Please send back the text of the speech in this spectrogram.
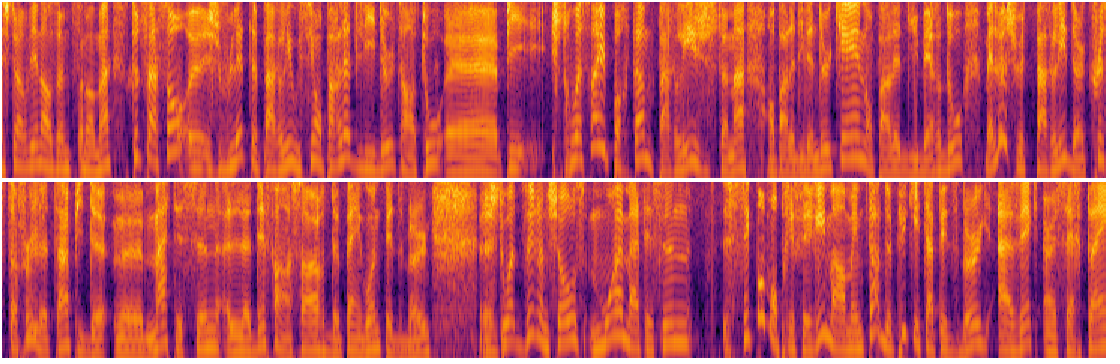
Je te reviens dans un petit moment. De toute façon, je voulais te parler aussi, on parlait de leader tantôt, puis je trouvais ça important de parler, justement, on parlait d'Evander Kane, on parlait de Luberdo, mais là, je veux te parler d'un Christopher Le puis de euh, Matheson, le défenseur de Penguin Pittsburgh. Euh, je dois te dire une chose, moi, Matheson, c'est pas mon préféré, mais en même temps, depuis qu'il est à Pittsburgh avec un certain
